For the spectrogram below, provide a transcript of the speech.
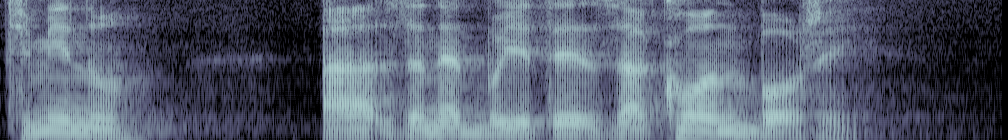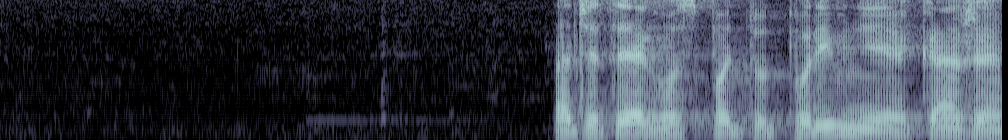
тьміну, а занедбуєте закон Божий. Бачите, як Господь тут порівнює, каже,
